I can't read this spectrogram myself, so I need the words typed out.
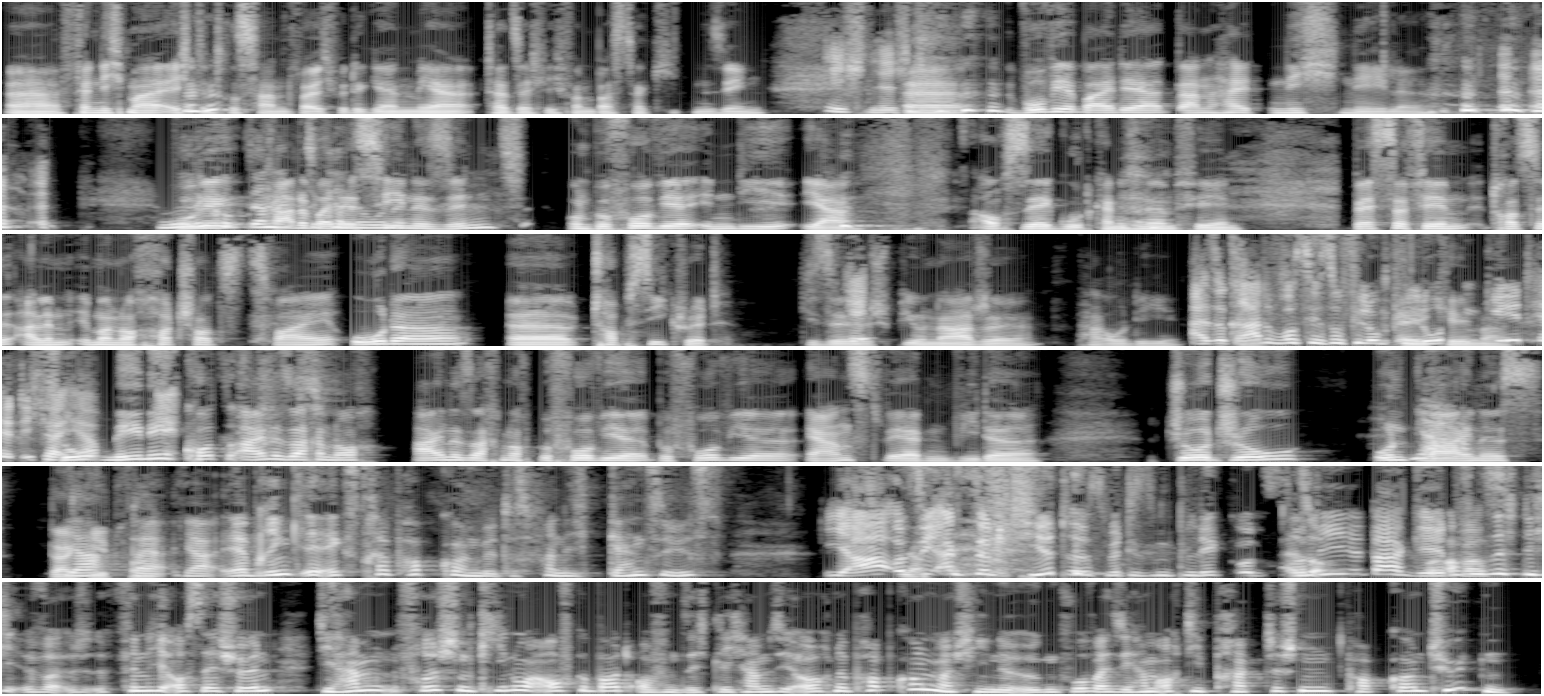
Äh, Fände ich mal echt Mhm. interessant, weil ich würde gern mehr tatsächlich von Buster Keaton sehen. Ich nicht. Äh, wo wir bei der dann halt nicht Nele. Wo wir gerade nackte bei der? Szene sind und bevor wir in die, ja, auch sehr gut, kann ich nur empfehlen. Bester Film, trotzdem allem immer noch Hot Shots 2 oder äh, Top Secret, diese Ja. Spionage-Parodie. also gerade wo es hier so viel um Piloten geht, hätte ich ja so, eher nee, nee, kurz eine Sache noch, eine Sache noch, bevor wir, bevor wir ernst werden wieder. Jojo und Ja. Linus, da ja, geht was. ja, er bringt ihr extra Popcorn mit. Das fand ich ganz süß. Ja, und Ja. sie akzeptiert es mit diesem Blick und so, Also, da geht offensichtlich äh, finde ich auch sehr schön. Die haben frischen Kino aufgebaut. Offensichtlich haben sie auch eine Popcornmaschine irgendwo, weil sie haben auch die praktischen Popcorn-Tüten.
